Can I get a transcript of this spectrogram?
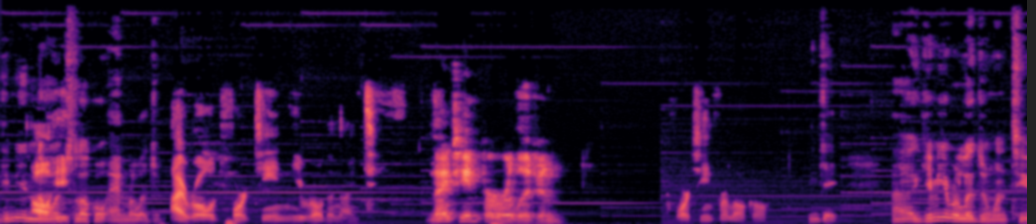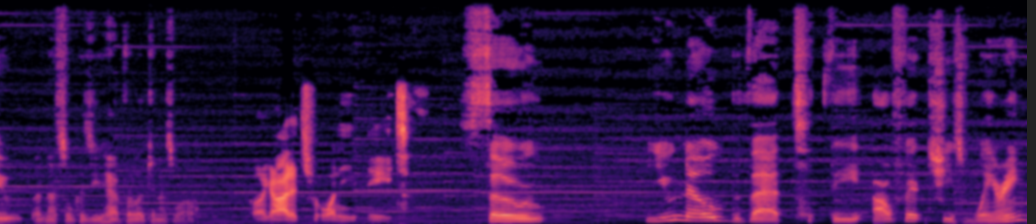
give me a Oh, knowledge he- local and religion. I rolled 14. He rolled a 19. 19 for religion. 14 for local. Okay. Uh, give me a religion one too, Nestle, because you have religion as well. I got a 28. So, you know that the outfit she's wearing,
